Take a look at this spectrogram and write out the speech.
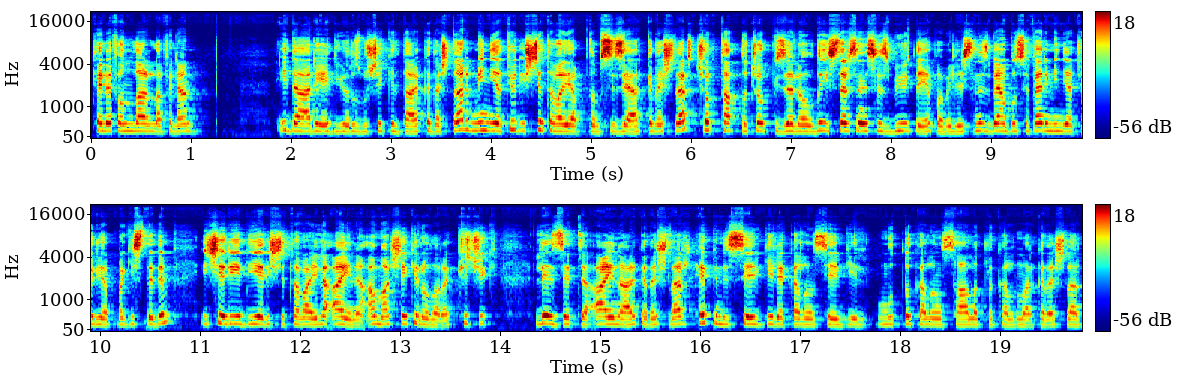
telefonlarla falan idare ediyoruz bu şekilde arkadaşlar. Minyatür içli tava yaptım size arkadaşlar. Çok tatlı, çok güzel oldu. İsterseniz siz büyük de yapabilirsiniz. Ben bu sefer minyatür yapmak istedim. İçeriği diğer içli tavayla aynı ama şekil olarak küçük. Lezzeti aynı arkadaşlar. Hepiniz sevgiyle kalın, sevgili, mutlu kalın, sağlıklı kalın arkadaşlar.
